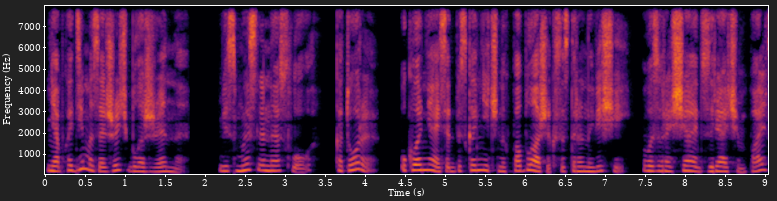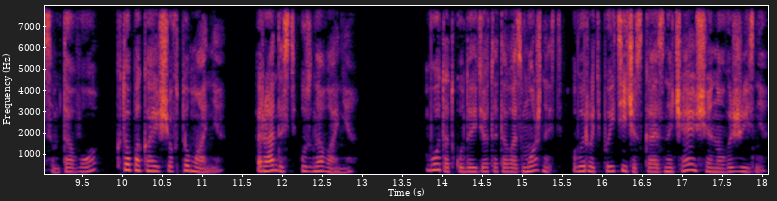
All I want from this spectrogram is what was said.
необходимо зажечь блаженное, бессмысленное слово, которое, уклоняясь от бесконечных поблажек со стороны вещей, возвращает зрячим пальцем того, кто пока еще в тумане, радость узнавания. Вот откуда идет эта возможность вырвать поэтическое означающее новой жизни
